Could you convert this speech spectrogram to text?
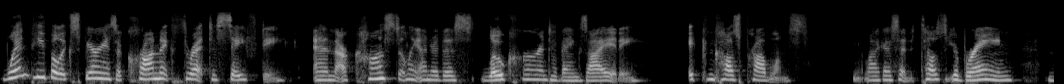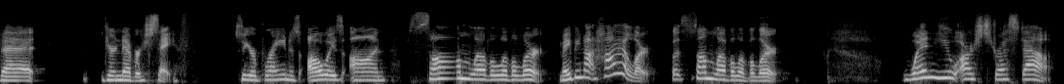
When people experience a chronic threat to safety and are constantly under this low current of anxiety it can cause problems. Like i said it tells your brain that you're never safe. So your brain is always on some level of alert. Maybe not high alert but some level of alert when you are stressed out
